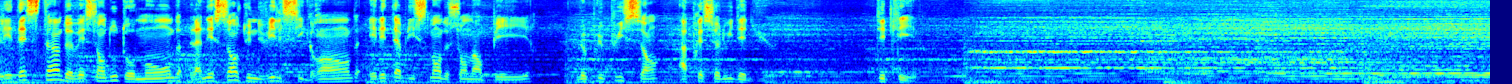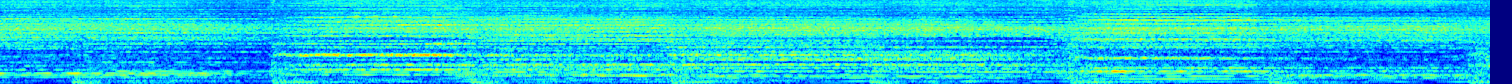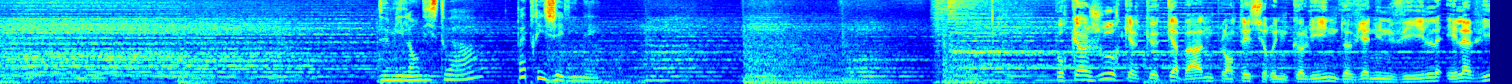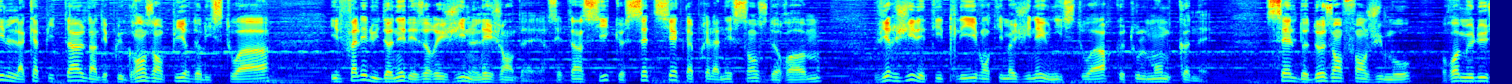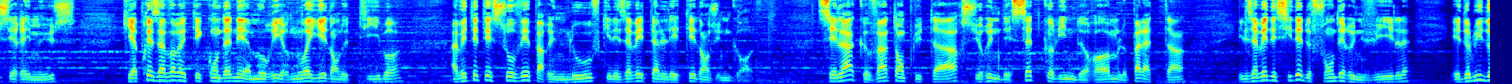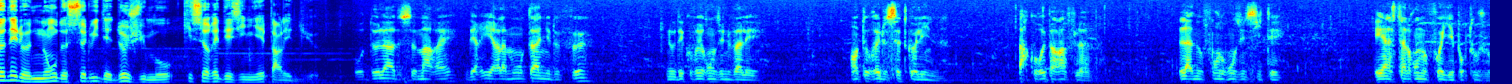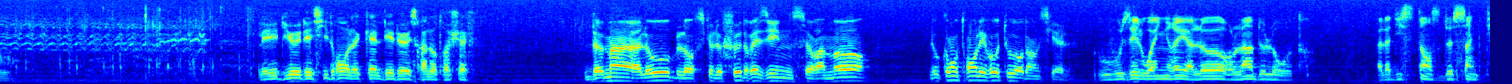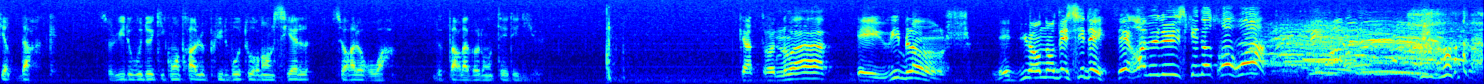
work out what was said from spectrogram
Les destins devaient sans doute au monde la naissance d'une ville si grande et l'établissement de son empire, le plus puissant après celui des dieux. Tite-livre. 2000 Patrice. Pour qu'un jour quelques cabanes plantées sur une colline deviennent une ville et la ville la capitale d'un des plus grands empires de l'histoire, il fallait lui donner des origines légendaires. C'est ainsi que sept siècles après la naissance de Rome, Virgile et Tite-Live ont imaginé une histoire que tout le monde connaît, celle de deux enfants jumeaux, Romulus et Rémus, qui, après avoir été condamnés à mourir noyés dans le Tibre, avaient été sauvés par une louve qui les avait allaités dans une grotte. C'est là que, vingt ans plus tard, sur une des sept collines de Rome, le Palatin, ils avaient décidé de fonder une ville et de lui donner le nom de celui des deux jumeaux qui seraient désignés par les dieux. Au-delà de ce marais, derrière la montagne de feu, nous découvrirons une vallée, entourée de sept collines, parcourue par un fleuve. Là, nous fonderons une cité et installerons nos foyers pour toujours. Les dieux décideront lequel des deux sera notre chef. Demain à l'aube, lorsque le feu de résine sera mort, nous compterons les vautours dans le ciel. Vous vous éloignerez alors l'un de l'autre, à la distance de cinq tirs d'arc. Celui de vous deux qui comptera le plus de vautours dans le ciel sera le roi, de par la volonté des dieux. Quatre noirs et huit blanches. Les dieux en ont décidé. C'est Romulus qui est notre roi. Vive Romulus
